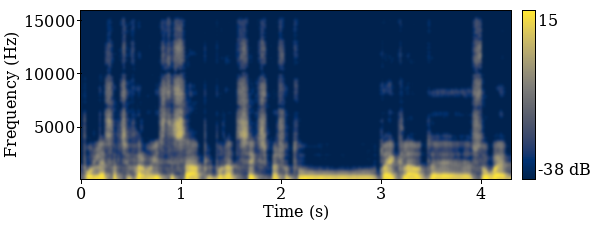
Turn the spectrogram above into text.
πολλές από τις εφαρμογές της Apple μπορείς να τις έχεις μέσω του, του iCloud ε, στο web.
